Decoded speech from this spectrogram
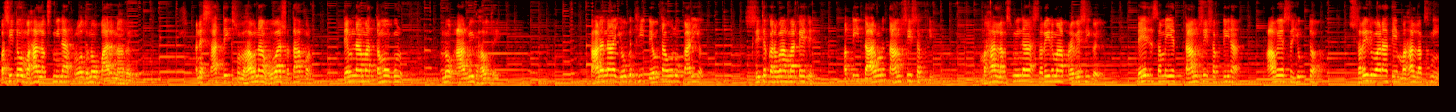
પછી તો મહાલક્ષ્મીના ક્રોધનો પાર ન રહ્યો. અને સાત્વિક સ્વભાવના હોવા છતાં પણ તેમનામાં તમોગુણ નો આવિર્ભાવ થયો કાળના યોગથી દેવતાઓનું કાર્ય સિદ્ધ કરવા માટે જ અતિ દારૂણ તામસી શક્તિ મહાલક્ષ્મીના શરીરમાં પ્રવેશી ગઈ. તે જ સમયે તામસી શક્તિના આવેશયુક્ત શરીરવાળા તે મહાલક્ષ્મી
